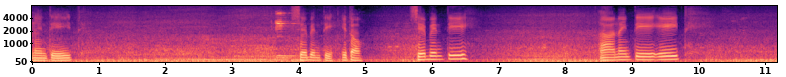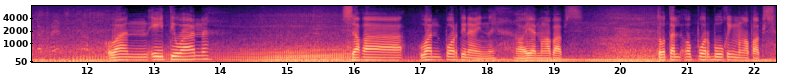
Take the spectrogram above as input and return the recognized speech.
98 70 ito. 70 ah 98 181 saka 149 oh ayan mga paps. Total of 4 booking mga paps.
